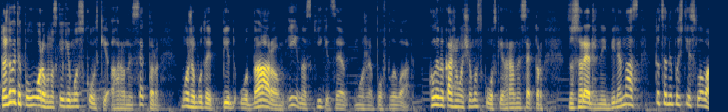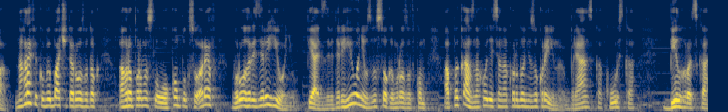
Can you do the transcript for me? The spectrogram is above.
Тож давайте поговоримо, наскільки московський аграрний сектор може бути під ударом і наскільки це може повпливати. Коли ми кажемо, що московський аграрний сектор зосереджений біля нас, то це не пусті слова. На графіку ви бачите розвиток агропромислового комплексу РФ в розрізі регіонів. П'ять з дев'яти регіонів з високим розвитком АПК знаходяться на кордоні з Україною: Брянська, Курська, Білгородська,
